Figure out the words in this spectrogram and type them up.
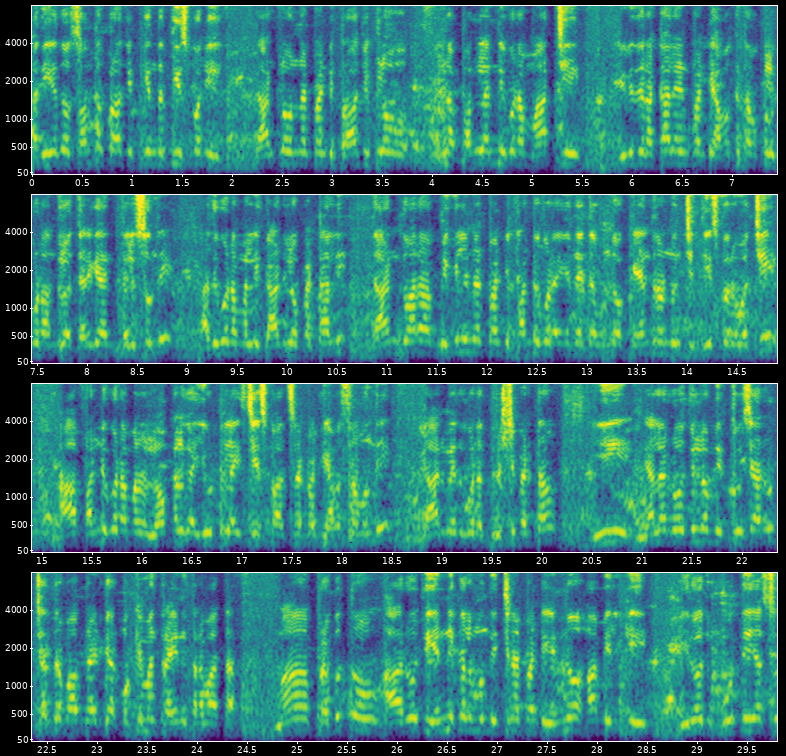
అది ఏదో సొంత ప్రాజెక్ట్ కింద తీసుకొని దాంట్లో ఉన్నటువంటి ప్రాజెక్ట్లో ఉన్న పనులన్నీ కూడా మార్చి వివిధ రకాలైనటువంటి అవకతవకలు కూడా అందులో జరిగాయని తెలుస్తుంది. అది కూడా మళ్ళీ గాడిలో పెట్టాలి. దాని ద్వారా మిగిలినటువంటి ఫండ్ కూడా ఏదైతే ఉందో కేంద్రం నుంచి తీసుకొని వచ్చి ఆ ఫండ్ కూడా మనం లోకల్గా యూటిలైజ్ చేసుకోవాల్సినటువంటి అవసరం ఉంది. దాని మీద కూడా దృష్టి పెడతాం. ఈ నెల రోజుల్లో మీరు చూశారు చంద్రబాబు నాయుడు గారు ముఖ్యమంత్రి అయిన తర్వాత మా ప్రభుత్వం ఆ రోజు ఎన్నికల ముందు ఇచ్చినటువంటి ఎన్నో హామీలకి ఈ రోజు పూర్తి చేస్తుంది.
